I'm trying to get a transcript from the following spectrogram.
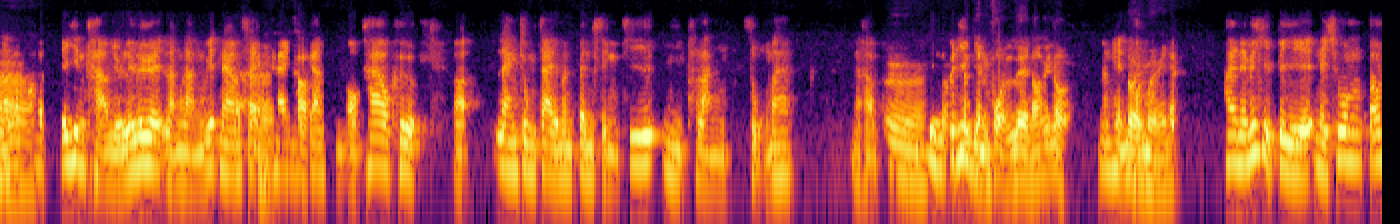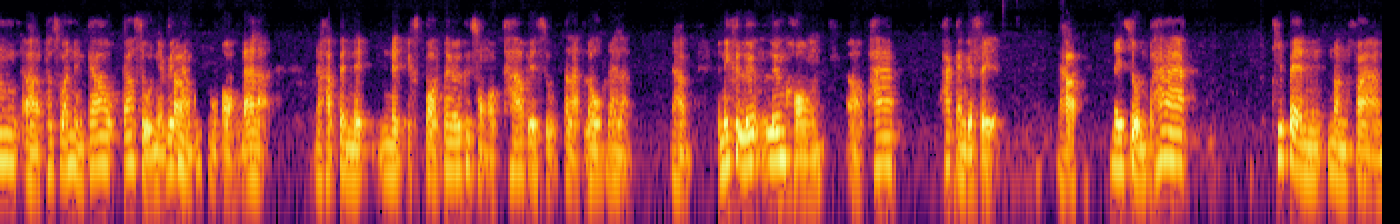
แล้วเราก็ได้ยินข่าวอยู่เรื่อยๆ หลังๆ เวียดนามแซงไทยมีการส่งออกข้าวคือ แรงจูงใจมันเป็นสิ่งที่มีพลังสูงมากนะครับมันก็ที่เห็นผลเลยเนาะพี่โหน่งมันเห็นผลเลยเนี่ยภายในไม่กี่ปีในช่วงต้นทศวรรษหนึ่งเก้าเก้าศูนย์เนี่ยเวียดนามก็ส่งออกได้ละนะครับ เป็น net net exporter คือส่งออกข้าวไปสู่ตลาดโลกได้ละนะครับ อันนี้คือเรื่องเรื่องของภาคภาคการเกษตรนะครับ ในส่วนภาคที่เป็นนอนฟาร์ม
